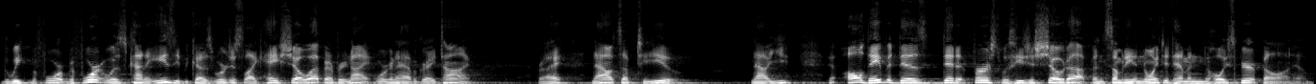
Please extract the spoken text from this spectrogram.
the week before. Before it was kind of easy because we're just like, hey, show up every night. We're going to have a great time, right? Now it's up to you. Now, you, all David did, did at first was he just showed up and somebody anointed him and the Holy Spirit fell on him.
